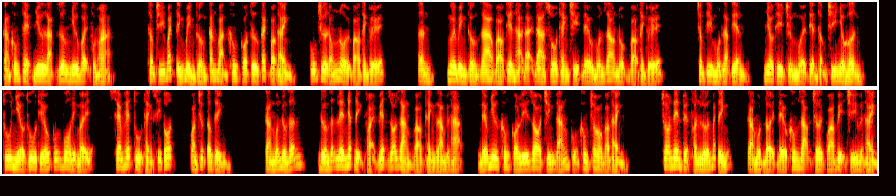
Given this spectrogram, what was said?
càng không thể như lạc dương như vậy phồn hoa. Thậm chí bách tính bình thường căn bản không có tư cách vào thành, cũng chưa đóng nổi vào thành thuế. Ân, người bình thường ra vào thiên hạ đại đa số thành trị đều muốn giao nộp vào thành thuế. Chậm thi một lạc tiền, nhiều thì chừng mười tiền thậm chí nhiều hơn, thu nhiều thu thiếu cũng vô định mấy, xem hết thủ thành sĩ tốt quan chức tâm tình. Càng muốn đường dẫn đường dẫn lên nhất định phải viết rõ ràng vào thành làm việc hạng, nếu như không có lý do chính đáng cũng không cho vào thành. Cho nên tuyệt phần lớn bách tính, cả một đời đều không dạo chơi quá vị trí huyện thành.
